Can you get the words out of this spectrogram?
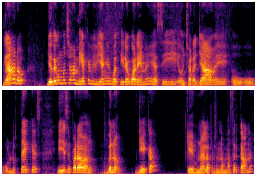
Claro. Yo tengo muchas amigas que vivían en Guatire, Guarenas y así, o en o, o- o Los Teques, y ellas se paraban. Bueno, Yeka, que es una de las personas más cercanas,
